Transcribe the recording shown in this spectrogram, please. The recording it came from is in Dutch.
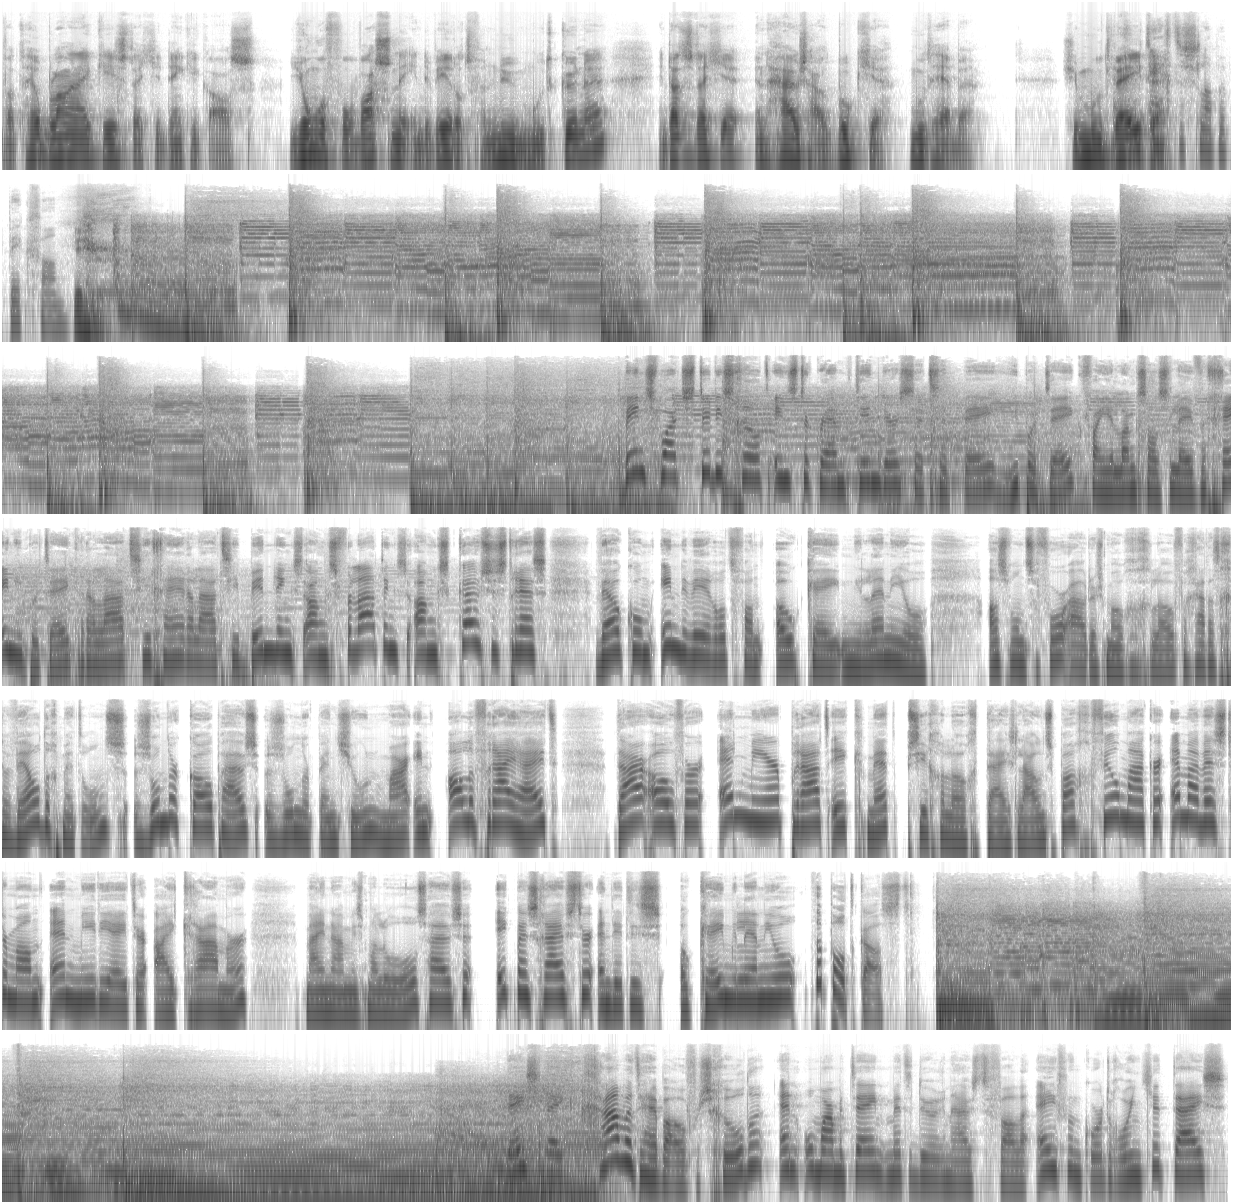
wat heel belangrijk is, dat je denk ik als jonge volwassene in de wereld van nu moet kunnen. En dat is dat je een huishoudboekje moet hebben. Dus je moet weten. Echt een slappe pik van. Binge-watch, studieschuld, Instagram, Tinder, ZZP, hypotheek. Van je lang zal ze leven geen hypotheek. Relatie, geen relatie, bindingsangst, verlatingsangst, keuzestress. Welkom in de wereld van OK Millennial. Als we onze voorouders mogen geloven, gaat het geweldig met ons. Zonder koophuis, zonder pensioen, maar in alle vrijheid. Daarover en meer praat ik met psycholoog Thijs Launsbach, filmmaker Emma Westerman en mediator Ai Kramer. Mijn naam is Malou Holshuizen, ik ben schrijfster en dit is OK Millennial, de podcast. Deze week gaan we het hebben over schulden. En om maar meteen met de deur in huis te vallen, even een kort rondje. Thijs,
